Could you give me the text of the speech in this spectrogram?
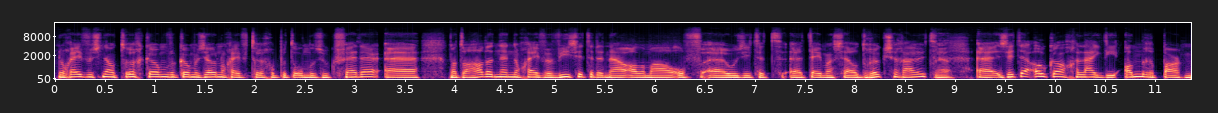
nog even snel terugkomen. We komen zo nog even terug op het onderzoek verder. Uh, want we hadden het net nog even. Wie zitten er nou allemaal? Of hoe ziet het thema cel drugs eruit? zitten ook al gelijk die andere partners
